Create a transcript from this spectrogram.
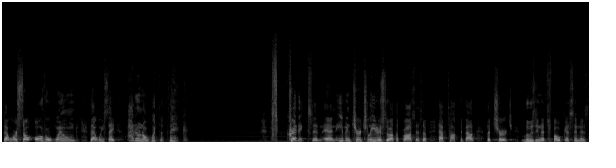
that we're so overwhelmed that we say, I don't know what to think? Critics and, and even church leaders throughout the process have, have talked about the church losing its focus and its,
